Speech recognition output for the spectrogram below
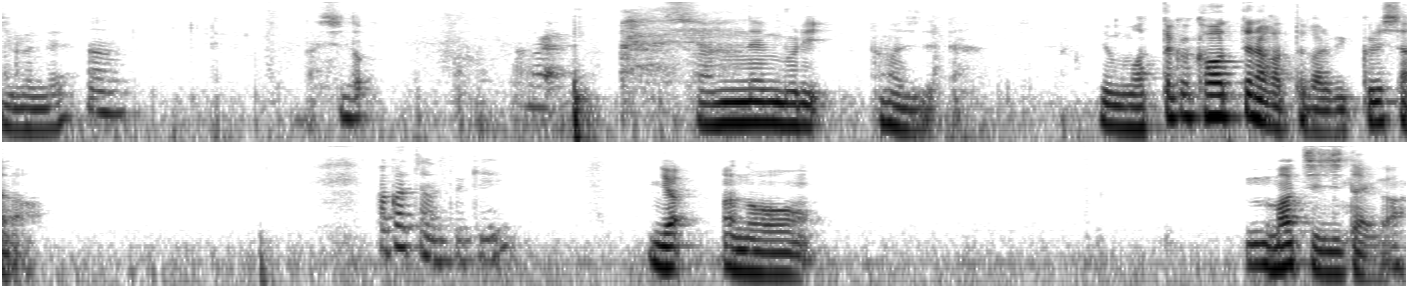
自分で？うん。しどこれ3年ぶり。マジで。でも全く変わってなかったからびっくりしたな。赤ちゃんの時？いやあの街自体が。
